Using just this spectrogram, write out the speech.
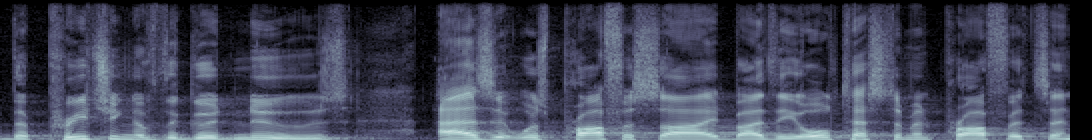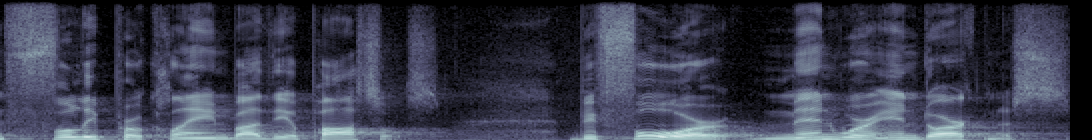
The preaching of the good news as it was prophesied by the Old Testament prophets and fully proclaimed by the apostles. Before, men were in darkness.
